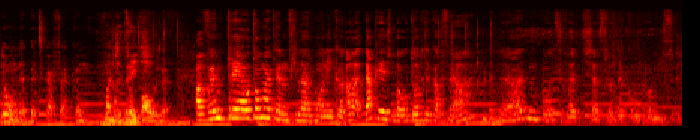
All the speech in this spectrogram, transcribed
de unde beți cafea când faceți de o aici. pauză? Avem trei automate în filarmonică. A, dacă ești băutor de cafea, adevărat, nu poți să faci astfel de compromisuri.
